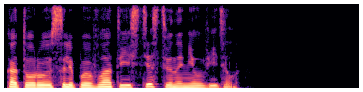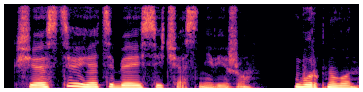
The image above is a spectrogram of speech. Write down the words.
которую слепой Влад, естественно, не увидел. «К счастью, я тебя и сейчас не вижу», — буркнул он.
